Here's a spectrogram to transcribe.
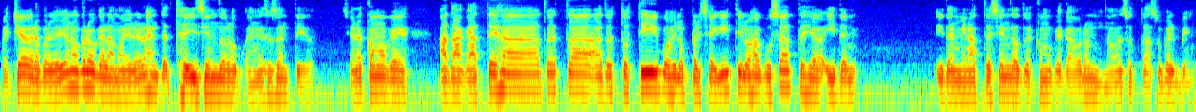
pues chévere, pero yo no creo que la mayoría de la gente esté diciéndolo en ese sentido. Si no es como que atacaste a, todos estos tipos y los perseguiste y los acusaste y, y, ter- y terminaste siendo tú, es como que cabrón, no, eso está súper bien.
